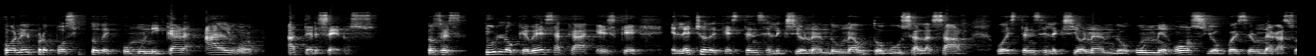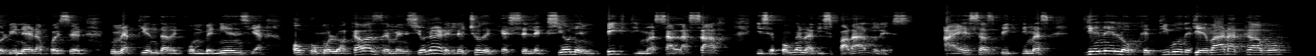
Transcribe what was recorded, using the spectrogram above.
con el propósito de comunicar algo a terceros. Entonces, tú lo que ves acá es que el hecho de que estén seleccionando un autobús al azar o estén seleccionando un negocio, puede ser una gasolinera, puede ser una tienda de conveniencia, o como lo acabas de mencionar, el hecho de que seleccionen víctimas al azar y se pongan a dispararles a esas víctimas, tiene el objetivo de llevar a cabo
